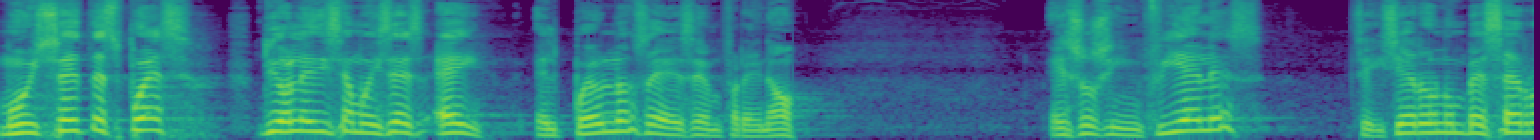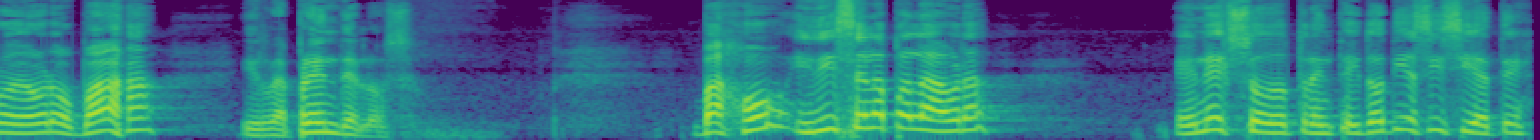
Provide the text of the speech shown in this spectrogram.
Moisés después, Dios le dice a Moisés, hey, el pueblo se desenfrenó. Esos infieles se hicieron un becerro de oro, baja y repréndelos. Bajó y dice la palabra en Éxodo 32, 17.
